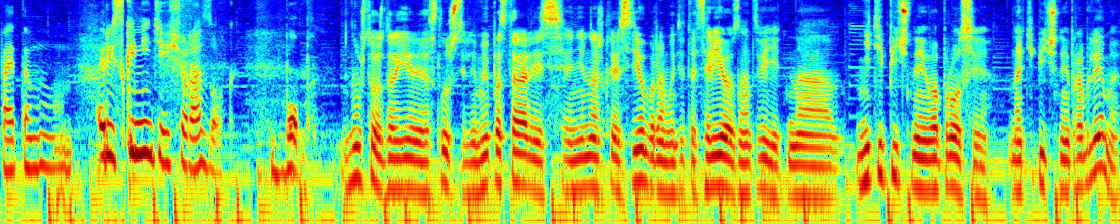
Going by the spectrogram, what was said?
Поэтому рискните еще разок. Боб. Ну что ж, дорогие слушатели, мы постарались немножко с юмором где-то серьезно ответить на нетипичные вопросы, на типичные проблемы,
